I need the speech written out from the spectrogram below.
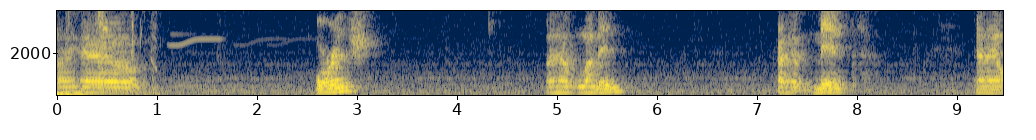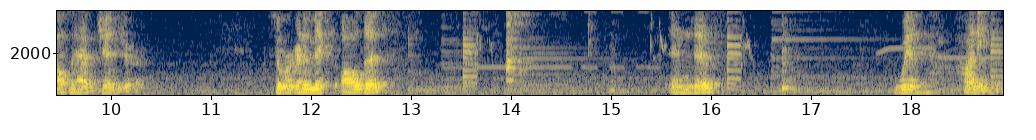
I have orange, I have lemon, I have mint, and I also have ginger. So we're gonna mix all this in this with honey.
